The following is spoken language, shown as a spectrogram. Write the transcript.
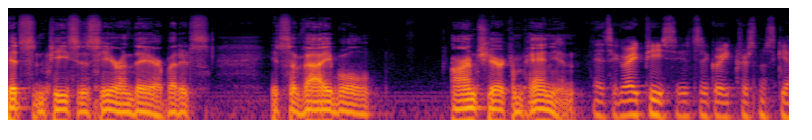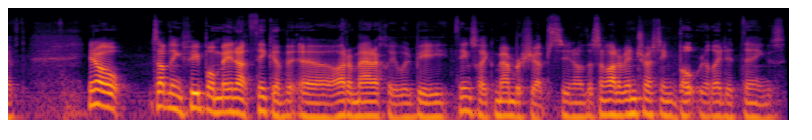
bits and pieces here and there. But it's it's a valuable armchair companion. It's a great piece. It's a great Christmas gift. You know, something people may not think of uh, automatically would be things like memberships. You know, there's a lot of interesting boat related things.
